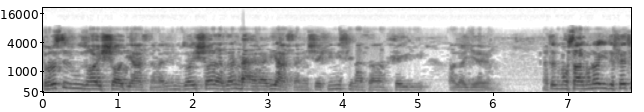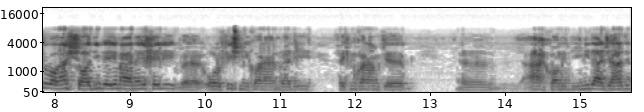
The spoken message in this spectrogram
درست روزهای شادی هستن ولی روزهای شاد از نظر معنوی هستن. این شکلی نیست که مثلا خیلی حالا یه حتی مسلمان ها عید فطر واقعا شادی به یه معنای خیلی عرفیش می‌کنن ولی فکر می‌کنم که احکام دینی در جهت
